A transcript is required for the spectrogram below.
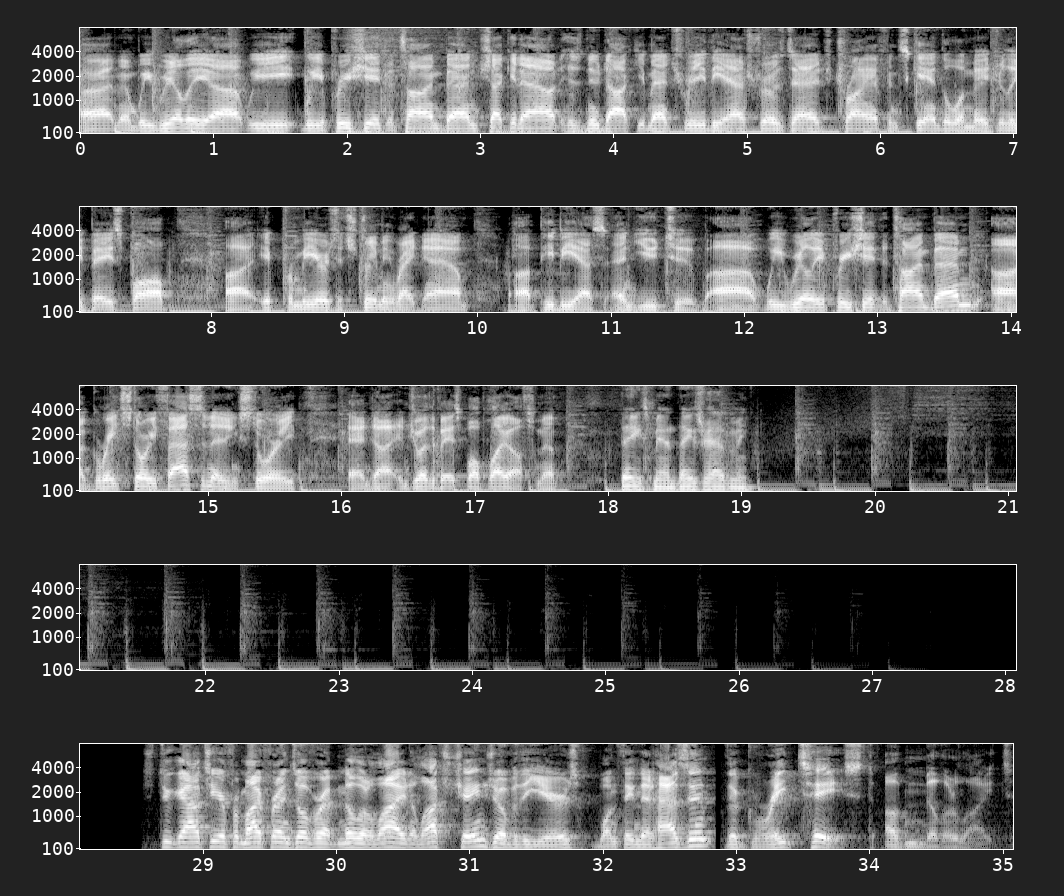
All right, man. We really uh, we we appreciate the time, Ben. Check it out. His new documentary, "The Astros Edge: Triumph and Scandal in Major League Baseball." Uh, it premieres. It's streaming right now, uh, PBS and YouTube. Uh, we really appreciate the time, Ben. Uh, great story, fascinating story, and uh, enjoy the baseball playoffs, man. Thanks, man. Thanks for having me. Stugotz here from my friends over at Miller Lite. A lot's changed over the years. One thing that hasn't, the great taste of Miller Lite.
